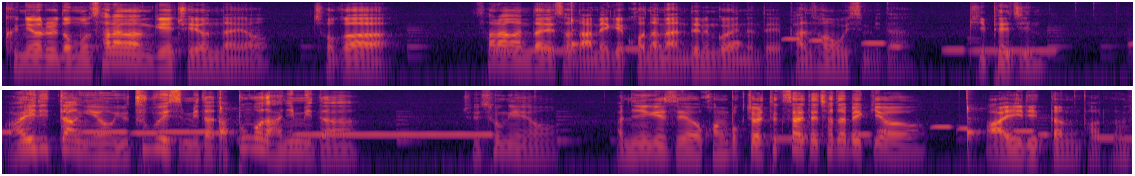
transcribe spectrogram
그녀를 너무 사랑한 게 죄였나요? 저가 사랑한다 해서 남에게 권하면 안 되는 거였는데 반성하고 있습니다. 비패진 아이디 땅이요. 유튜브에 있습니다. 나쁜 건 아닙니다. 죄송해요. 안녕히 계세요. 광복절 특사할 때 찾아뵐게요. 아이디 땅 발언.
